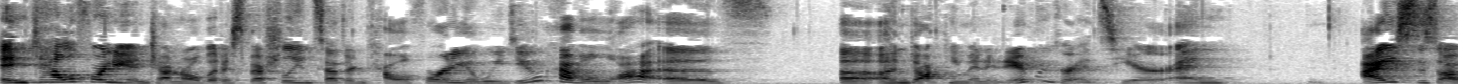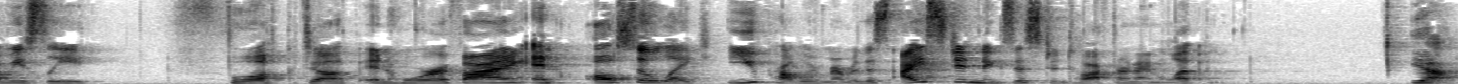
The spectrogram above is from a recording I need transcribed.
in California in general, but especially in Southern California, we do have a lot of uh, undocumented immigrants here, and ICE is obviously fucked up and horrifying. And also, like you probably remember this, ICE didn't exist until after 9-11. yeah,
